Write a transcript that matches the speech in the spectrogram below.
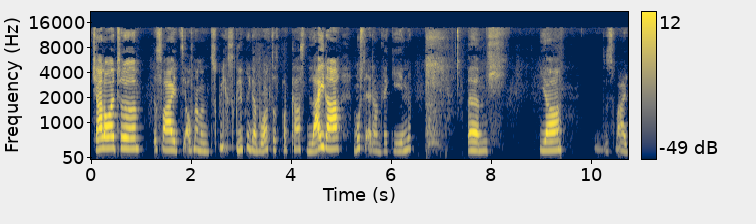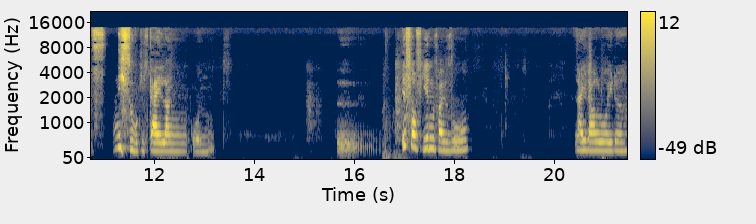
Tja, Leute, das war jetzt die Aufnahme mit Squeaks glibbriger Broadcast Podcast. Leider musste er dann weggehen. Ähm, ich, ja, das war jetzt nicht so wirklich geil lang und äh, ist auf jeden Fall so. Leider, Leute.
